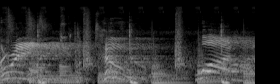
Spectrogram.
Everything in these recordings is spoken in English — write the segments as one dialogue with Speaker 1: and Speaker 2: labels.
Speaker 1: Three, two, one,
